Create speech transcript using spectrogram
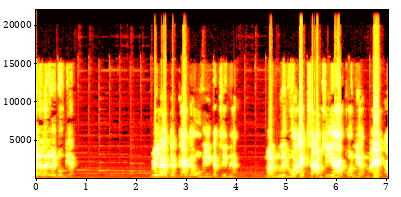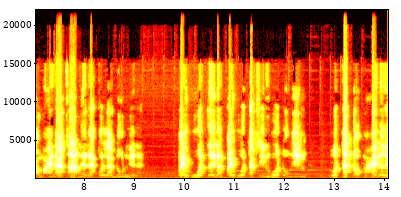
ยอะไรเอยพวกเนี้ยเวลาจัดการกับอุ้งอิงทักษิณเนี่ยมันเหมือนว่าไอ้สามสี่ห้าคนเนี่ยแม่งเอาไม้หน้าสามเนี่ยนะคนละดุนเนี่ยนะ ไปหวดเลยนะไปหวดทักษิณหวดอุ้งอิงหวดทัดดอกไม้เลย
